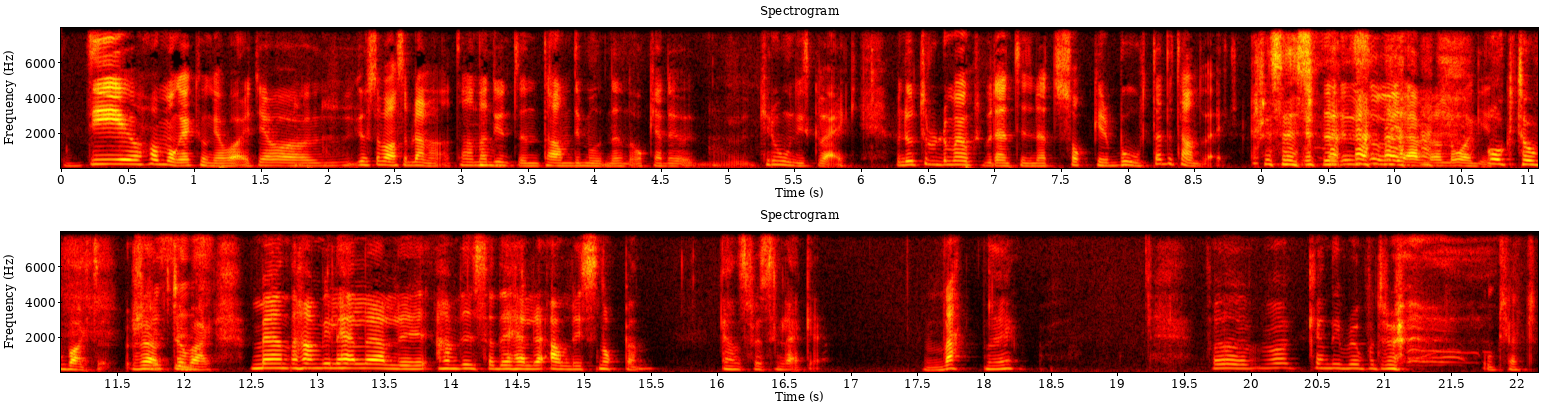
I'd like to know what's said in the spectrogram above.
Det har många kungar varit. Jag var, Gustav Vasa bland annat. Han hade ju inte en tand i munnen och hade kronisk värk. Men då trodde man ju också på den tiden att socker botade tandvärk. Precis. Så jävla logiskt. och tobak. Precis. röktobak. Men han, ville heller aldrig, han visade heller aldrig snoppen. Ens för sin läkare. Va? Nej. Vad, vad kan det bero på tror du? Oklart.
